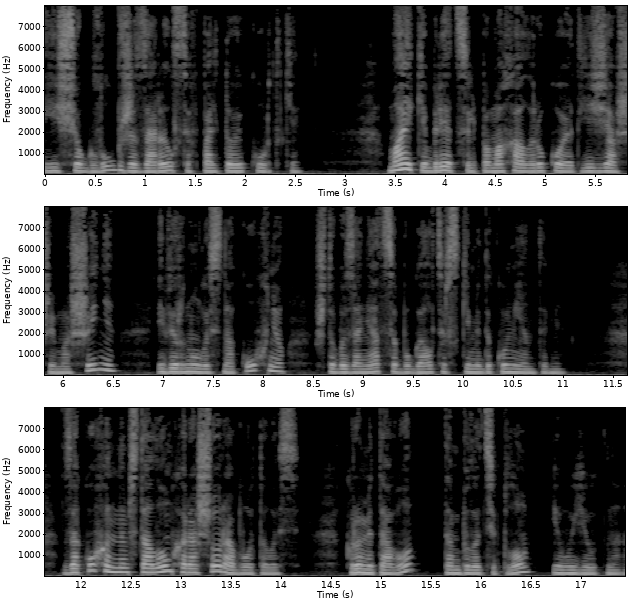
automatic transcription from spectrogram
и еще глубже зарылся в пальто и куртке. Майке Брецель помахала рукой отъезжавшей машине и вернулась на кухню, чтобы заняться бухгалтерскими документами. За кухонным столом хорошо работалось. Кроме того, там было тепло и уютно.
